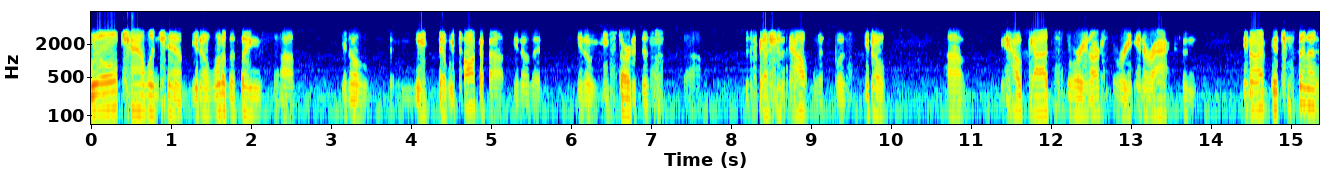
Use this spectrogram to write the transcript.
will challenge Him, you know, one of the things, uh, you know, that we that we talk about, you know, that you know, you started this uh, discussion out with was, you know, uh, how God's story and our story interacts, and you know, I've, it's just been a,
